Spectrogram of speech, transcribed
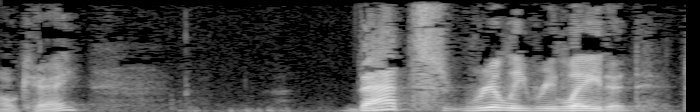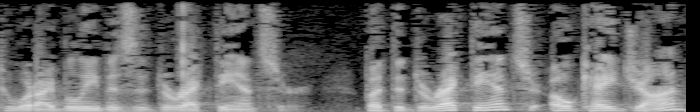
Okay. That's really related to what I believe is the direct answer. But the direct answer, okay, John?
